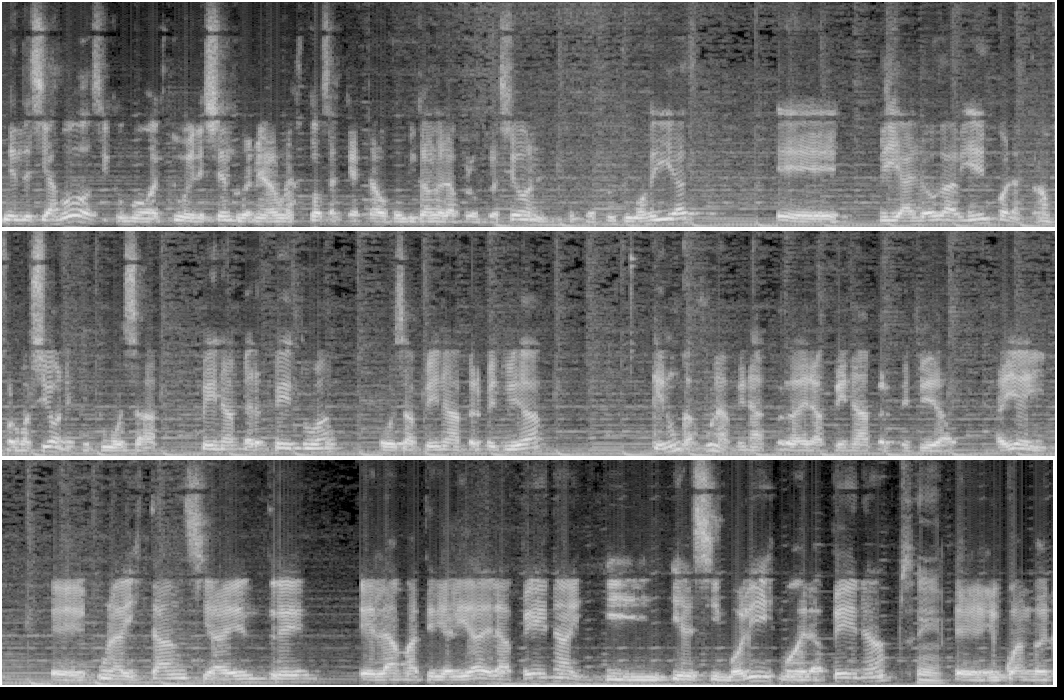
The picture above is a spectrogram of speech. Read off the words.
bien decías vos, y como estuve leyendo también algunas cosas que ha estado publicando la Procuración en los últimos días, eh, dialoga bien con las transformaciones que tuvo esa pena perpetua o esa pena perpetuidad, que nunca fue una pena, verdadera pena perpetuidad. Ahí hay eh, una distancia entre eh, la materialidad de la pena y, el simbolismo de la pena. Eh, cuando en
